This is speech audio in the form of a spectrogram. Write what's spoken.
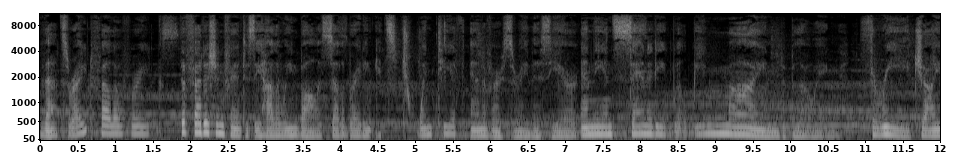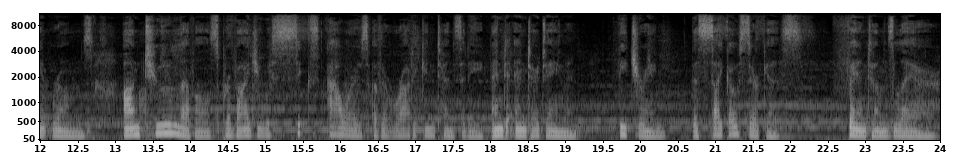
That's right, fellow freaks. The Fetish and Fantasy Halloween Ball is celebrating its 20th anniversary this year, and the insanity will be mind blowing. Three giant rooms on two levels provide you with six hours of erotic intensity and entertainment, featuring the Psycho Circus, Phantom's Lair,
